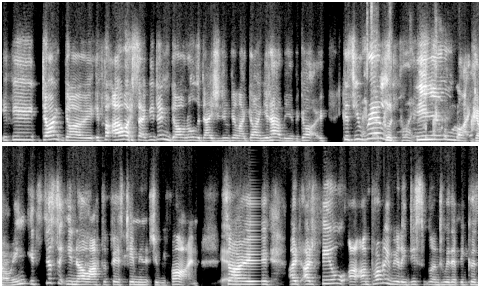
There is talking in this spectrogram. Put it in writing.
if you don't go, if I always say if you didn't go on all the days you didn't feel like going, you'd hardly ever go because you That's rarely feel like going. It's just that you know after the first 10 minutes you'll be fine. Yeah. So I, I feel I'm probably really disciplined with it because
